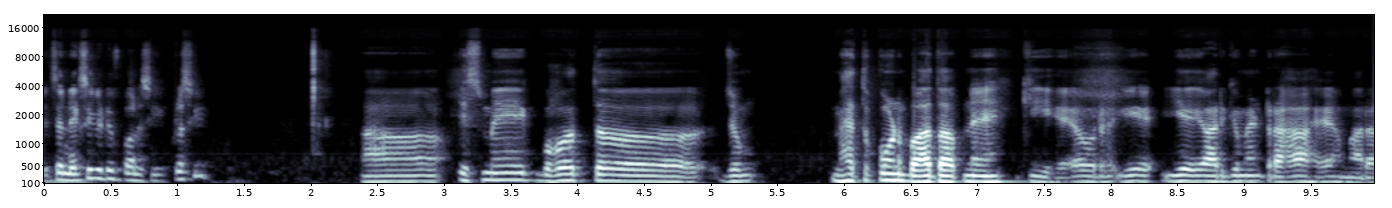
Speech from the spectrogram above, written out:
It's an executive policy proceed इसमें एक बहुत जो महत्वपूर्ण बात आपने की है और ये ये आर्ग्यूमेंट रहा है हमारा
